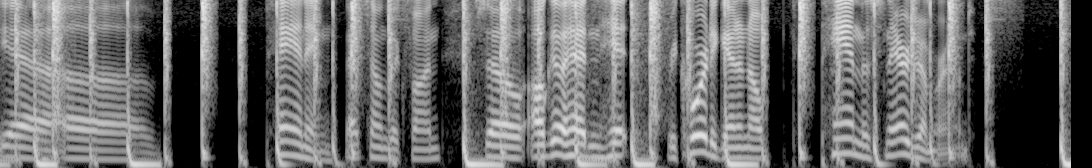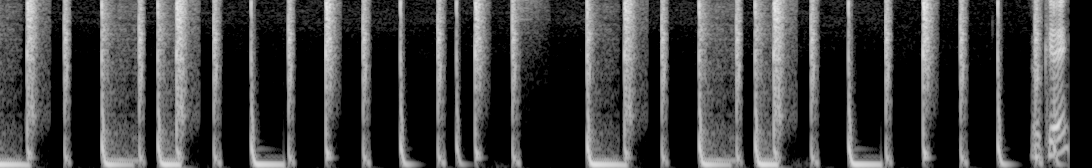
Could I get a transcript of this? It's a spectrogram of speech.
yeah, uh, panning. That sounds like fun. So I'll go ahead and hit record again, and I'll pan the snare drum around. Okay?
